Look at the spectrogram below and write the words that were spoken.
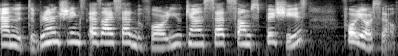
And with the branch rings, as I said before, you can set some species for yourself.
